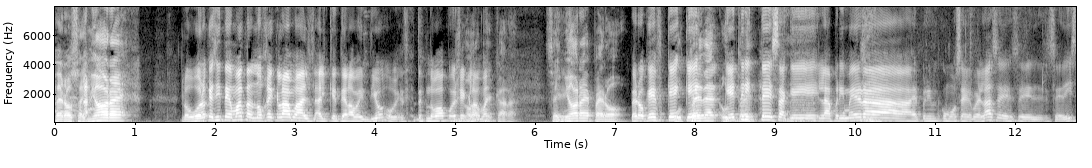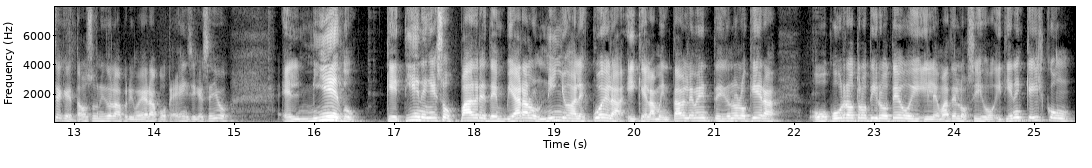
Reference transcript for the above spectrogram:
Pero señores, Lo bueno es que si te matan, no reclamas al, al que te la vendió, porque no va a poder no, reclamar. qué cara. Señores, pero Pero qué, qué, qué- Ustedes- qué tristeza que la primera, el como se, ¿verdad? Se, se- se dice que Estados Unidos es la primera potencia y qué sé yo. El miedo que tienen esos padres de enviar a los niños a la escuela y que lamentablemente, Dios no lo quiera, ocurra otro tiroteo y, y le maten los hijos. Y tienen que ir con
